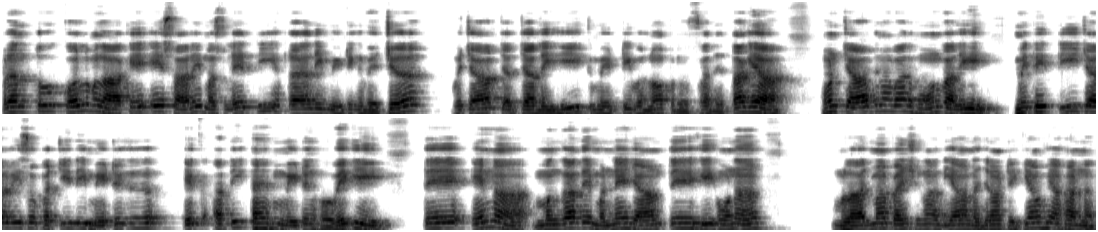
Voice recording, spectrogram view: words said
ਪਰੰਤੂ ਕੁੱਲ ਮਿਲਾ ਕੇ ਇਹ ਸਾਰੇ ਮਸਲੇ 30 ਅਪ੍ਰੈਲ ਦੀ ਮੀਟਿੰਗ ਵਿੱਚ ਵਿਚਾਰ ਚਰਚਾ ਲਈ ਹੀ ਕਮੇਟੀ ਵੱਲੋਂ ਭਰੋਸਾ ਦਿੱਤਾ ਗਿਆ। ਹੁਣ 4 ਦਿਨਾਂ ਬਾਅਦ ਹੋਣ ਵਾਲੀ ਮਿਤੀ 30/4/2025 ਦੀ ਮੀਟਿੰਗ ਇੱਕ ਅਤੀ ਅਹਿਮ ਮੀਟਿੰਗ ਹੋਵੇਗੀ ਤੇ ਇਹਨਾਂ ਮੰਗਾਂ ਦੇ ਮੰਨੇ ਜਾਣ ਤੇ ਹੀ ਹੁਣ ਮੁਲਾਜ਼ਮਾਂ, ਪੈਨਸ਼ਨਾਂ ਦੀਆਂ ਨਜ਼ਰਾਂ ਟਿਕੀਆਂ ਹੋਈਆਂ ਹਨ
